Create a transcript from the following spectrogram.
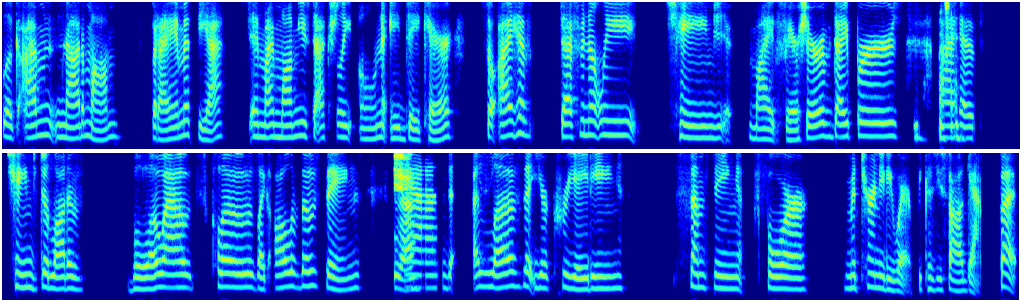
Look, I'm not a mom, but I am a Thea. And my mom used to actually own a daycare. So I have definitely changed my fair share of diapers. I have changed a lot of blowouts, clothes, like all of those things. yeah. And I love that you're creating something for maternity wear because you saw a gap. But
